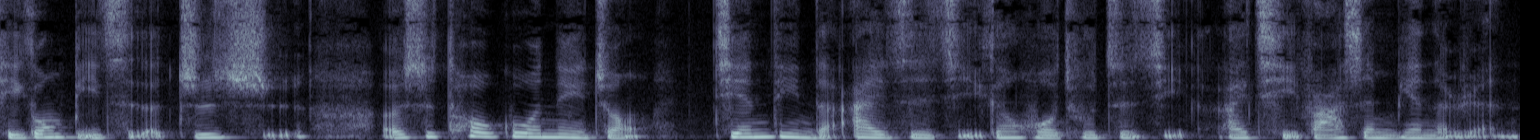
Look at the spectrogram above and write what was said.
提供彼此的支持，而是透过那种坚定的爱自己跟活出自己，来启发身边的人。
